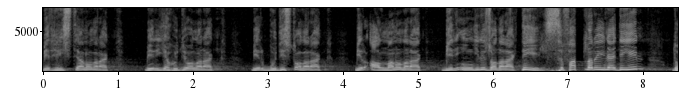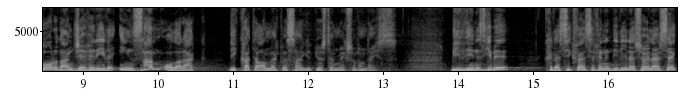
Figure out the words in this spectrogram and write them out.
bir Hristiyan olarak, bir Yahudi olarak, bir Budist olarak, bir Alman olarak, bir İngiliz olarak değil, sıfatlarıyla değil, doğrudan cevheriyle insan olarak dikkate almak ve saygı göstermek zorundayız. Bildiğiniz gibi klasik felsefenin diliyle söylersek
